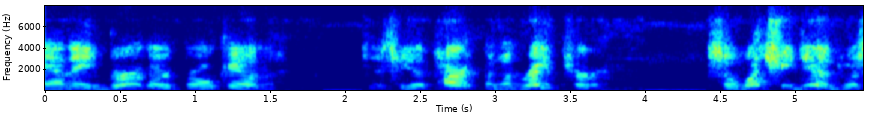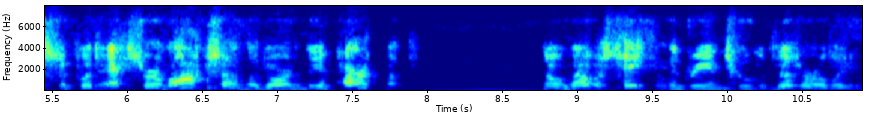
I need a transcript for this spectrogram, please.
and a burglar broke in to the apartment and raped her. So what she did was to put extra locks on the door to the apartment. No, that was taking the dream too literally.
